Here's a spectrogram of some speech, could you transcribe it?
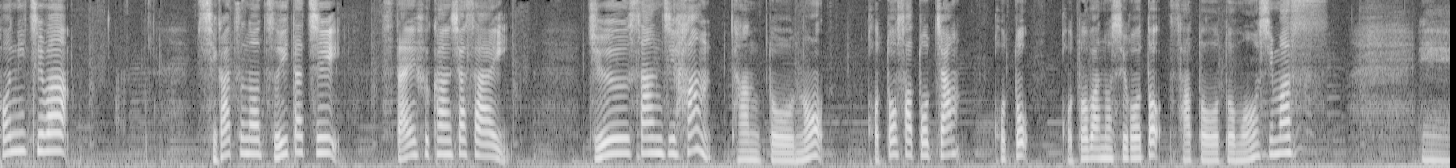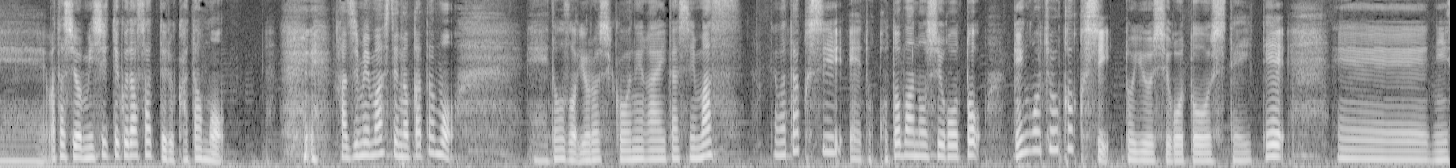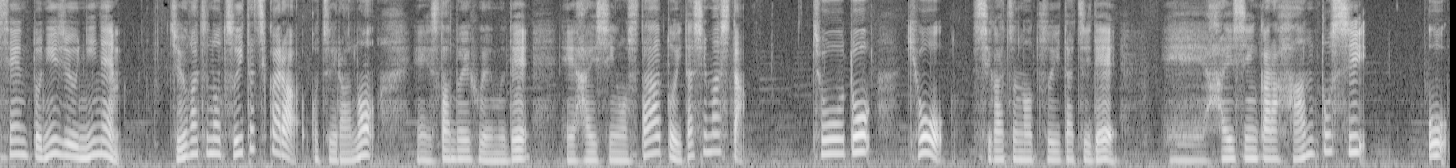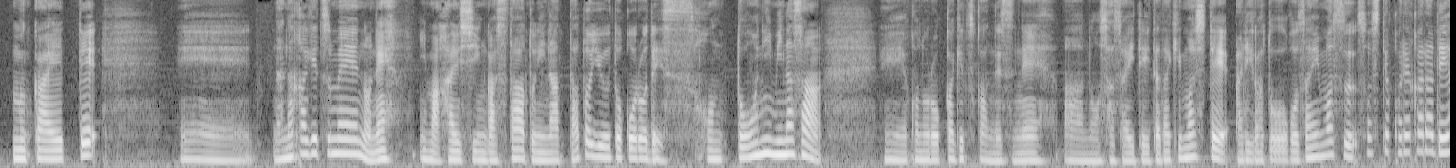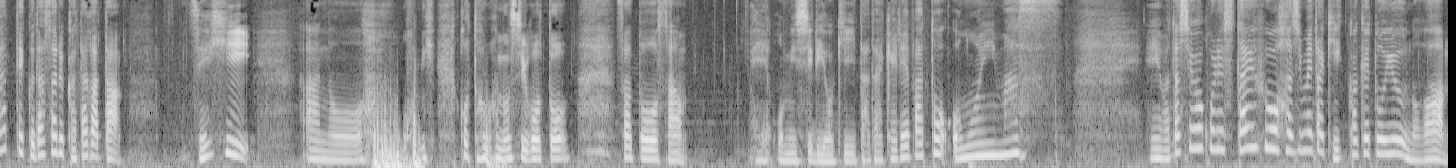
こんにちは。4月の1日、スタイフ感謝祭、13時半担当のことさとちゃんこと言葉の仕事佐藤と申します。えー、私を見知ってくださってる方も、はじめましての方も、えー、どうぞよろしくお願いいたします。で私、え、ー、と、言葉の仕事、言語聴覚士という仕事をしていて、えー、2022年10月の1日からこちらの、えー、スタンド FM で、えー、配信をスタートいたしました。ちょうど今日4月の1日で、えー、配信から半年を迎えて、えー、7ヶ月目のね、今配信がスタートになったというところです。本当に皆さん、えー、この6ヶ月間ですね、あの、支えていただきましてありがとうございます。そしてこれから出会ってくださる方々、ぜひ、あの、言葉の仕事、佐藤さん、えー、お見知りおきいただければと思います。えー、私がこれスタイフを始めたきっかけというのは、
